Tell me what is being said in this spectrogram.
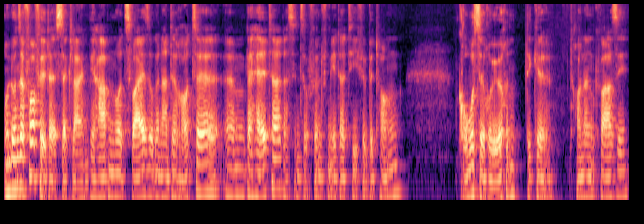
Und unser Vorfilter ist sehr klein. Wir haben nur zwei sogenannte Rottebehälter. Das sind so fünf Meter tiefe Beton, große Röhren, dicke Tonnen quasi,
